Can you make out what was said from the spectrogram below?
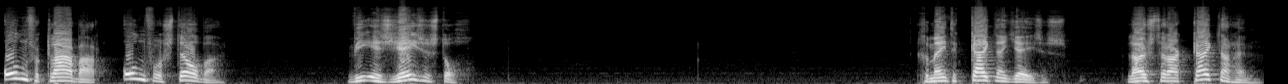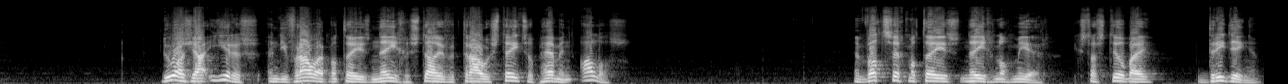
Onverklaarbaar, onvoorstelbaar. Wie is Jezus toch? Gemeente, kijk naar Jezus. Luisteraar, kijk naar Hem. Doe als Jairus en die vrouw uit Matthäus 9, stel je vertrouwen steeds op Hem in alles. En wat zegt Matthäus 9 nog meer? Ik sta stil bij drie dingen.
